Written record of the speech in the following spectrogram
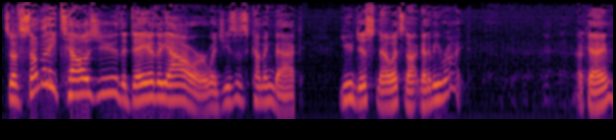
So if somebody tells you the day or the hour when Jesus is coming back, you just know it's not going to be right. Okay?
